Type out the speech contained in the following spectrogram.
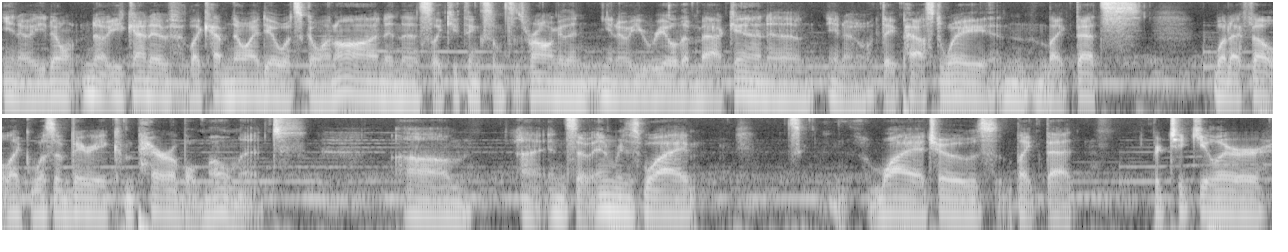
you know you don't know you kind of like have no idea what's going on, and then it's like you think something's wrong, and then you know you reel them back in, and you know they passed away, and like that's what I felt like was a very comparable moment. Um, uh, and so and was why why I chose like that particular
